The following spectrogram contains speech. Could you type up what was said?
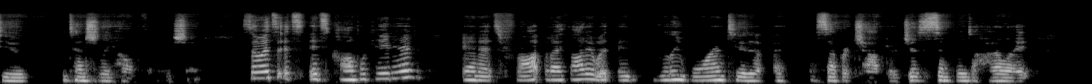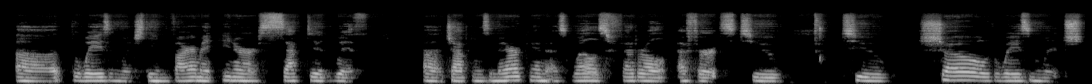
to potentially help the nation. So it's it's it's complicated and it's fraught, but I thought it would it really warranted a, a separate chapter just simply to highlight uh, the ways in which the environment intersected with uh, Japanese American as well as federal efforts to to show the ways in which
